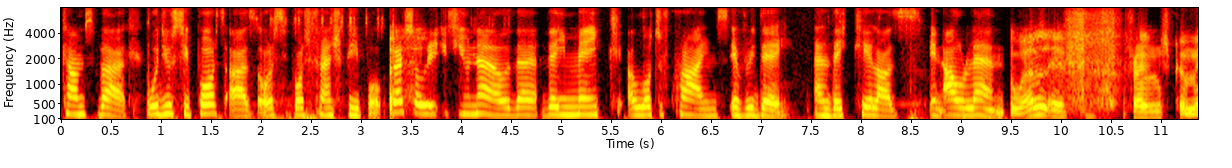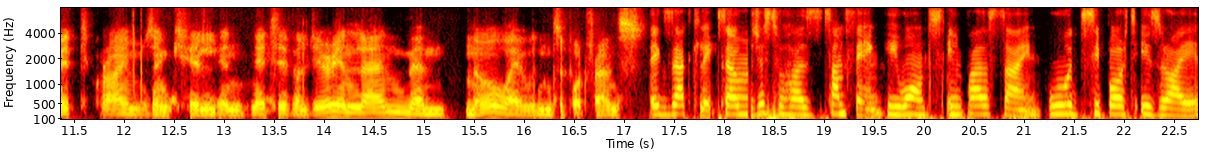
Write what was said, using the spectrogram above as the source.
comes back, would you support us or support French people? Especially if you know that they make a lot of crimes every day and they kill us in our land. Well, if French commit crimes and kill in native Algerian land, then no, I wouldn't support France. Exactly. So just to has something he wants in Palestine would support Israel.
